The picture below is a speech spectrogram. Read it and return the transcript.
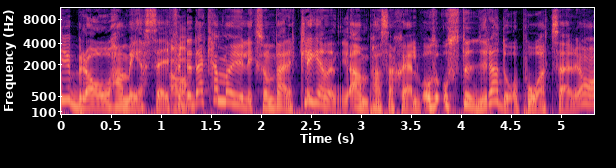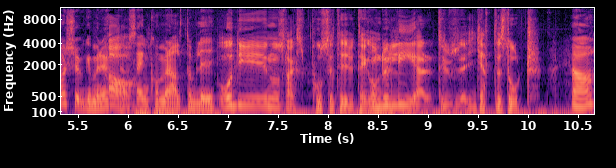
är ju bra att ha med sig, för Ja. det där kan man ju liksom verkligen anpassa själv och, och styra då på att så här, ja, 20 minuter, Ja. och sen kommer allt att bli... Och det är ju någon slags positiv tänk. Om du ler till jättestort. Ja.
